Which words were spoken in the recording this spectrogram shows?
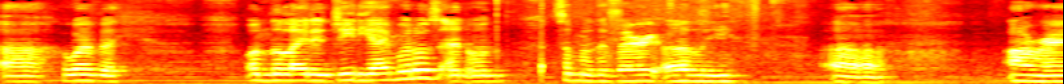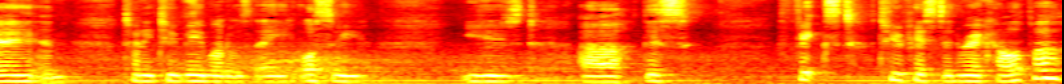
Uh, however, on the later GDA models and on some of the very early uh, RA and 22B models, they also used uh, this fixed two-piston rear caliper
